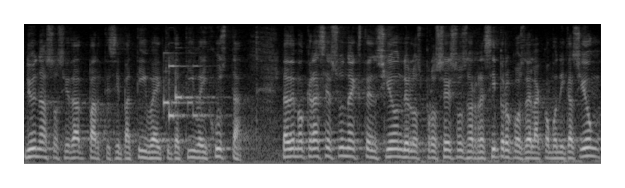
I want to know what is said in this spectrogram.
de una sociedad participativa, equitativa y justa. La democracia es una extensión de los procesos recíprocos de la comunicación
